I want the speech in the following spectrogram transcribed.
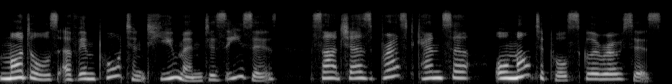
models of important human diseases such as breast cancer or multiple sclerosis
